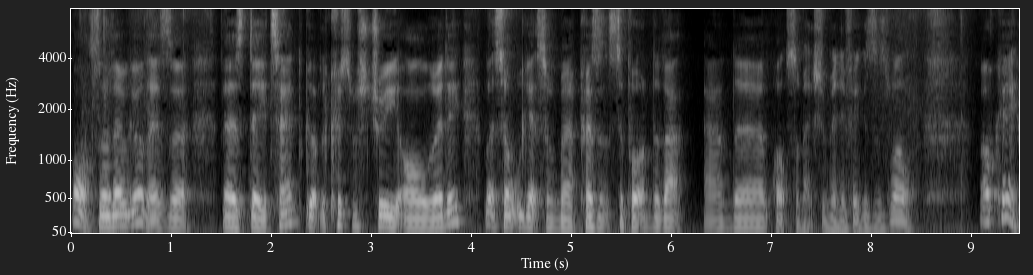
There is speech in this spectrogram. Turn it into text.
Oh, so there we go. There's uh, there's day ten. Got the Christmas tree already. Let's hope we get some uh, presents to put under that, and uh, well, some extra minifigures as well. Okay.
